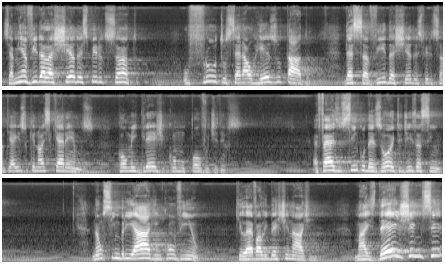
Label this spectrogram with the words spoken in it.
Se a minha vida é cheia do Espírito Santo, o fruto será o resultado dessa vida cheia do Espírito Santo, e é isso que nós queremos, como igreja como povo de Deus. Efésios 5,18 diz assim: Não se embriaguem com vinho, que leva à libertinagem mas deixem-se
